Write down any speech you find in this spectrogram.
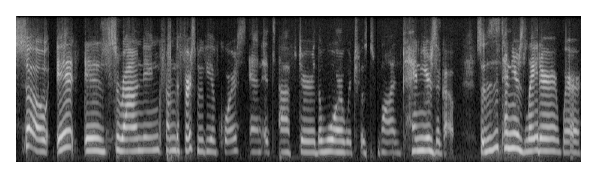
So it is surrounding from the first movie, of course, and it's after the war, which was won 10 years ago. So this is 10 years later where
